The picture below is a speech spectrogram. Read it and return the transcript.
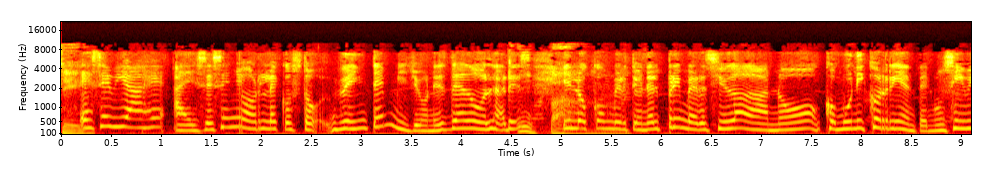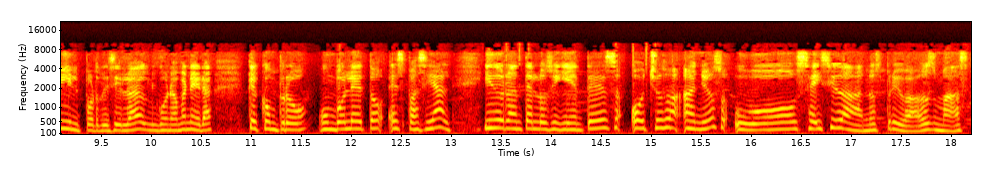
Ese viaje a ese señor le costó 20 millones de dólares y lo convirtió en el primer ciudadano común y corriente, en un civil, por decirlo de alguna manera, que compró un boleto espacial. Y durante los siguientes ocho años hubo seis ciudadanos privados más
